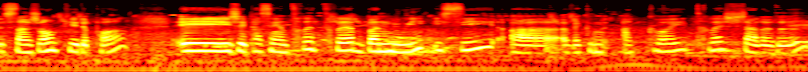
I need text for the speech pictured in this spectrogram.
Saint-Jean-Pied-de-Port. Et j'ai passé une très très bonne nuit ici euh, avec un accueil très chaleureux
